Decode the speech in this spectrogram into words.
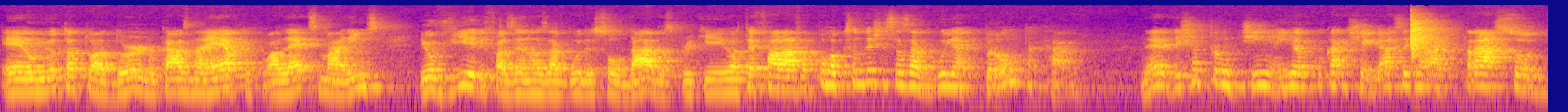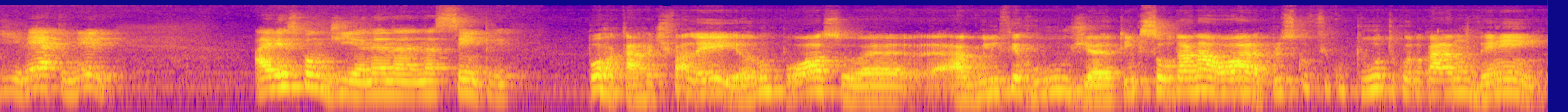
é, o meu tatuador, no caso na época, o Alex Marins, eu vi ele fazendo as agulhas soldadas, porque eu até falava, porra, por que você não deixa essas agulhas prontas, cara? Né? Deixa prontinha aí, que o cara chegar, você já traça direto nele. Aí ele respondia, né, na, na sempre. Porra, cara, eu te falei, eu não posso, é, a agulha enferruja, eu tenho que soldar na hora, por isso que eu fico puto quando o cara não vem.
